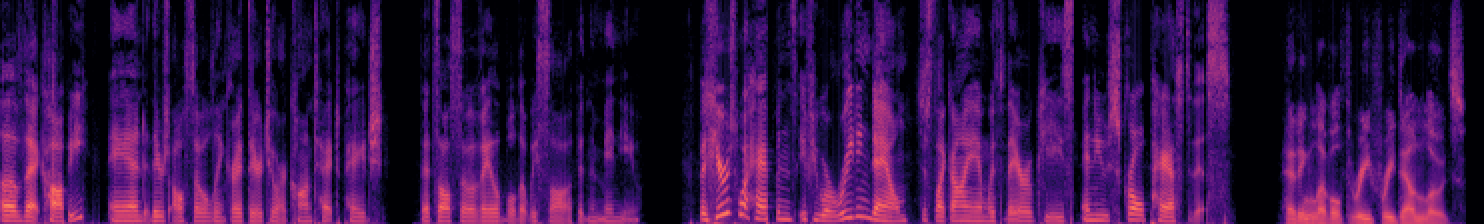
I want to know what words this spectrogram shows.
of that copy, and there's also a link right there to our contact page that's also available that we saw up in the menu. But here's what happens if you are reading down, just like I am with the arrow keys, and you scroll past this. Heading level 3 free downloads.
